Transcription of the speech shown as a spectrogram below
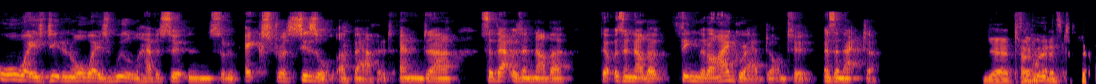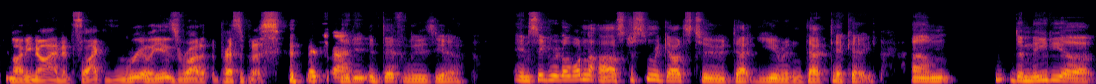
always did and always will have a certain sort of extra sizzle about it, and uh, so that was another that was another thing that I grabbed onto as an actor. Yeah, totally. And it's 99. It's like really is right at the precipice. That's right. it, it, definitely is, yeah. And Sigrid, I want to ask just in regards to that year and that decade, um, the media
